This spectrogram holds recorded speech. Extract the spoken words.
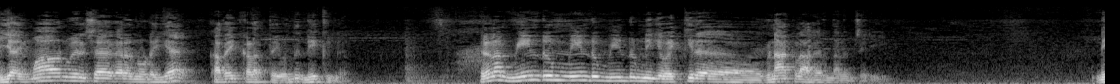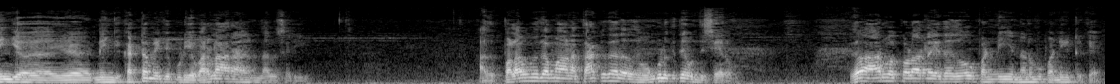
ஐயா இமானுவேல் சேகரனுடைய கதைக்களத்தை வந்து நீக்குங்க. இதெல்லாம் மீண்டும் மீண்டும் மீண்டும் நீங்க வைக்கிற வினாக்களாக இருந்தாலும் சரி நீங்கள் நீங்கள் கட்டமைக்கக்கூடிய வரலாறாக இருந்தாலும் சரி அது பலவிதமான தாக்குதல் அது உங்களுக்கு தான் வந்து சேரும். ஏதோ ஆர்வ கோளாறுல ஏதோ பண்ணி என்னென்னமோ பண்ணிக்கிட்டு இருக்கேன்.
